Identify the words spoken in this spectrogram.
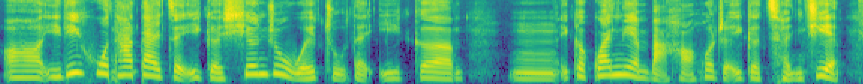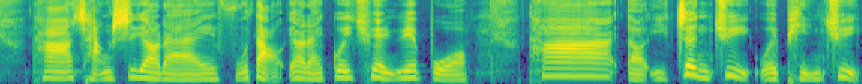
啊，以利户他带着一个先入为主的一个嗯一个观念吧，哈，或者一个成见，他尝试要来辅导，要来规劝约伯，他呃以证据为凭据，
